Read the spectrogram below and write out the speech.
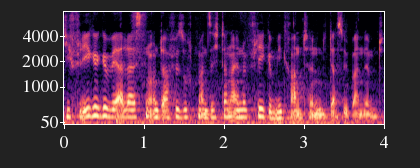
die Pflege gewährleisten und dafür sucht man sich dann eine Pflegemigrantin, die das übernimmt.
